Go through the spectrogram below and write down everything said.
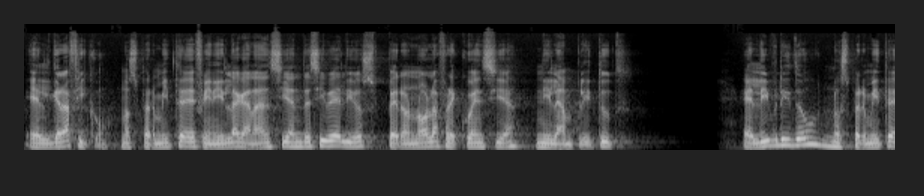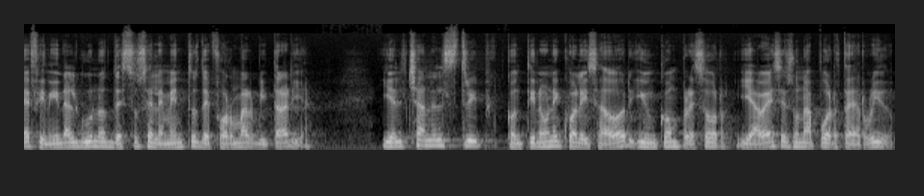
El gráfico nos permite definir la ganancia en decibelios, pero no la frecuencia ni la amplitud. El híbrido nos permite definir algunos de estos elementos de forma arbitraria. Y el channel strip contiene un ecualizador y un compresor y a veces una puerta de ruido.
